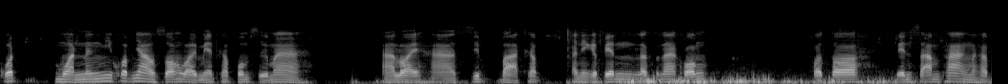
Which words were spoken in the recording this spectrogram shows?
ขวดมวนหนึ่งมีความยาว200เมตรครับ ผมซื้อมา550บาทครับ อันนี้ก็เป็นลักษณะของขอต่อ เป็นสามทางนะครับ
